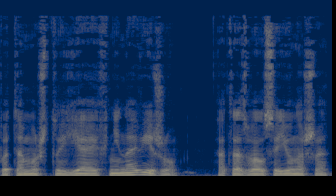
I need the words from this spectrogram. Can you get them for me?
«Потому что я их ненавижу», — отозвался юноша.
